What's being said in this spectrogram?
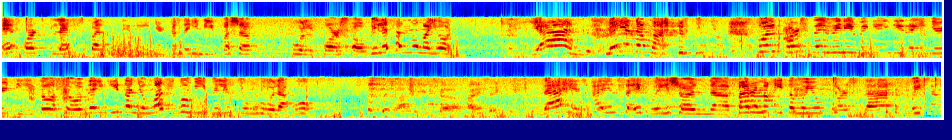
effortless pa lang ni Rainier kasi hindi pa siya full force. Oh, bilasan mo ngayon. Yan! Ngayon naman, full force na yung binibigay ni Rainier dito. So, nakikita nyo, mas bumibilis yung hula hoop. Dahil sa, ayon sa equation. Dahil, ayon sa equation na, para makita mo yung force na, wait lang,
